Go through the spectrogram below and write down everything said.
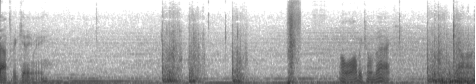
Got to be kidding me. Oh, well, I'll be coming back. Count on.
